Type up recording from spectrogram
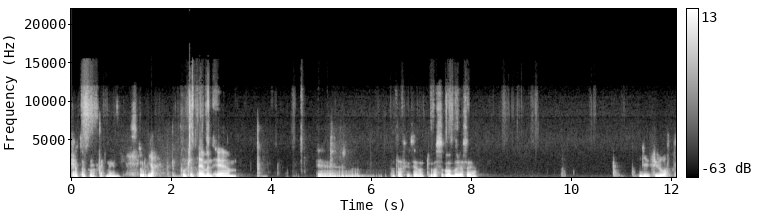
tar på min stol. Ja, fortsätt. Nej men... ehm, eh, vänta, ska vi se. Vart, vad, vad börjar jag säga? Du, förlåt.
